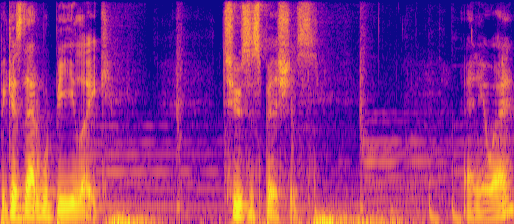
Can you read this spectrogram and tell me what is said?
because that would be, like, too suspicious. Anyway.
